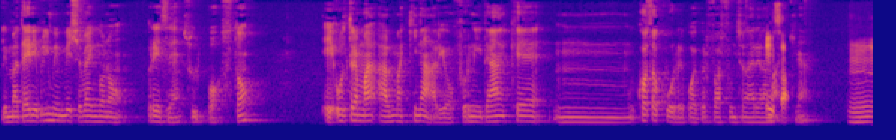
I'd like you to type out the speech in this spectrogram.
le materie prime invece vengono prese sul posto e oltre ma- al macchinario fornite anche mh, mm, cosa occorre poi per far funzionare la esatto. macchina? Mm,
